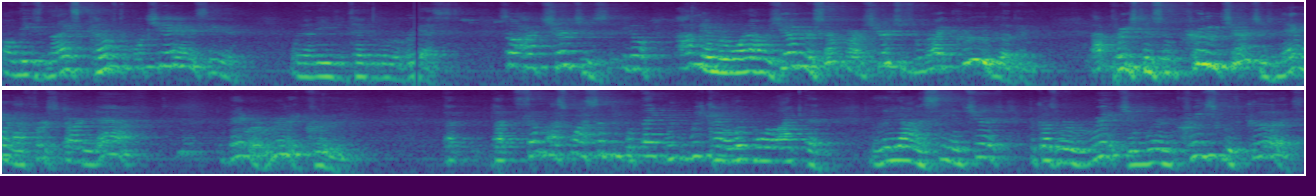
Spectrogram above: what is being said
on these nice, comfortable chairs here when I needed to take a little rest. So our churches, you know, I remember when I was younger, some of our churches were right crude looking. I preached in some crude churches, man, when I first started out. They were really crude. But, but some, that's why some people think we, we kind of look more like the Laodicean church because we're rich and we're increased with goods.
